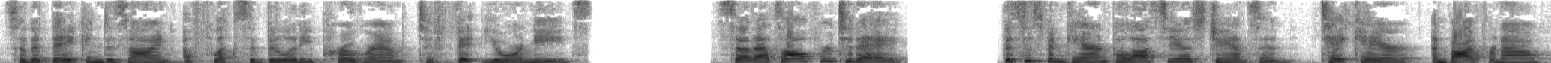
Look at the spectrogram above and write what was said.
so that they can design a flexibility program to fit your needs. So that's all for today. This has been Karen Palacios Jensen. Take care and bye for now.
